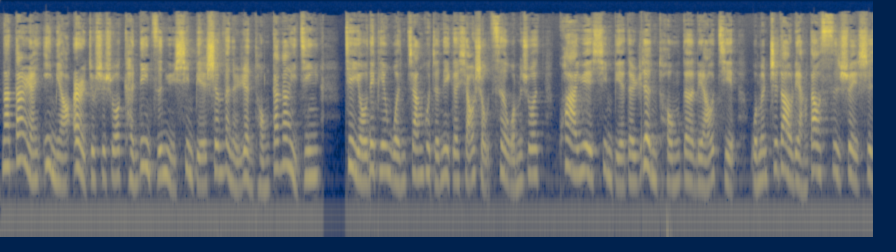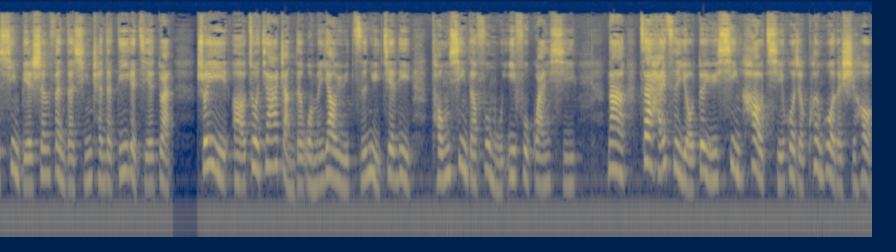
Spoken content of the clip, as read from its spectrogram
那当然，疫苗二就是说肯定子女性别身份的认同，刚刚已经。借由那篇文章或者那个小手册，我们说跨越性别的认同的了解，我们知道两到四岁是性别身份的形成的第一个阶段，所以呃，做家长的我们要与子女建立同性的父母依附关系。那在孩子有对于性好奇或者困惑的时候，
